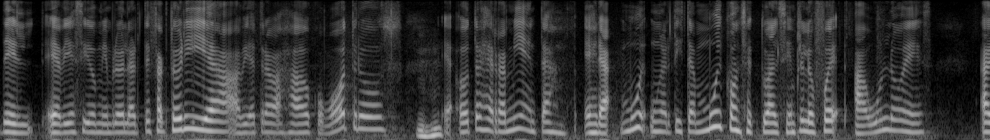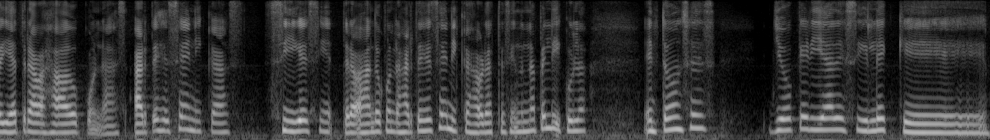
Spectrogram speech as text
del, había sido miembro de la artefactoría, había trabajado con otros, eh, otras herramientas, era muy, un artista muy conceptual, siempre lo fue, aún lo es, había trabajado con las artes escénicas, sigue trabajando con las artes escénicas, ahora está haciendo una película. Entonces, yo quería decirle que,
